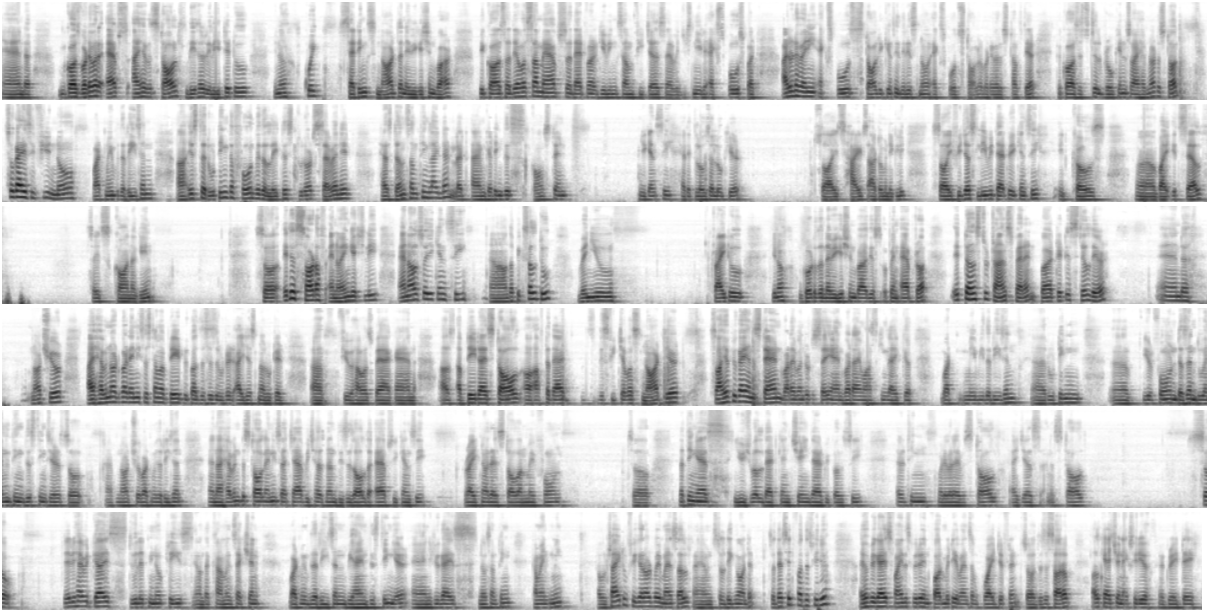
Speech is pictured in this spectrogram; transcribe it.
And uh, because whatever apps i have installed these are related to you know quick settings not the navigation bar. Because uh, there were some apps uh, that were giving some features uh, which need Xposed but i don't have any Xposed installed you can see there is no Xposed installer whatever stuff there because it's still broken so i have not installed. So guys if you know what may be the reason uh, is the rooting the phone with the latest 2.78 has done something like that let i am getting this constant you can see at a closer look here. So it hides automatically. So if you just leave it that way you can see it goes uh, by itself. So it's gone again. So it is sort of annoying actually. And also you can see uh, the pixel 2 when you try to you know go to the navigation bar just open app drawer it turns to transparent but it is still there and uh, not sure. I have not got any system update because this is rooted i just now rooted a uh, few hours back. And uh, update i installed uh, after that this feature was not there. So i hope you guys understand what i wanted to say and what i'm asking like uh, what may be the reason. Uh, rooting uh, your phone doesn't do anything these things here. So i'm not sure what may be the reason. And i haven't installed any such app which has done this is all the apps you can see. Right now they installed on my phone. So nothing as usual that can change that because see everything whatever I've installed I just uninstalled. So there you have it guys. Do let me know please on the comment section what may be the reason behind this thing here. And if you guys know something comment me. I will try to figure out by myself. I am still digging on it. So that's it for this video. I hope you guys find this video informative and some quite different. So this is Saurabh. I'll catch you next video. Have a great day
